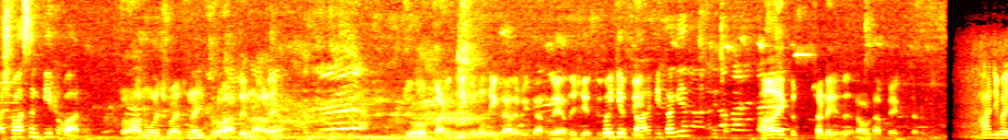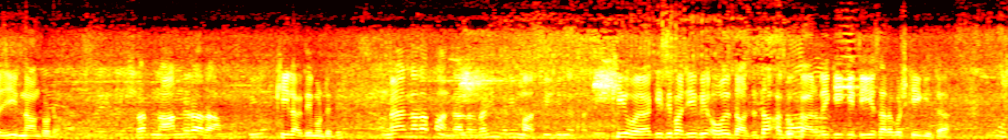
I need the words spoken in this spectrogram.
ਆਸ਼ਵਾਸਨ ਕੀ ਪਰਿਵਾਰ ਨੂੰ? ਪਰਿਵਾਰ ਨੂੰ ਆਸ਼ਵਾਸਨ ਹੈ ਜੀ ਪਰਿਵਾਰ ਦੇ ਨਾਲ ਆ। ਜੋ ਬਣਦੀ ਕਾਨੂੰਨੀ ਕਾਰਵਾਈ ਕਰ ਰਹੇ ਆ ਤੇ ਛੇਤੀ ਤੋਂ ਕੋਈ ਛੇਤੀ- ਗ੍ਰਿਫਤਾਰ ਕੀਤਾ ਗਿਆ? ਹਾਂ ਇੱਕ ਸਾਡੇ ਰਾਉਂਡ ਅਪ ਇੱਕ ਹਾਂਜੀ ਭਾਜੀ ਨਾਮ ਤੁਹਾਡਾ? ਸਰ ਨਾਮ ਮੇਰਾ ਰਾਮਮੂਰਤੀ ਹੈ। ਕੀ ਲੱਗਦੇ ਮੁੰਡੇ ਤੇ ਮੈਂ ਇਹਨਾਂ ਦਾ ਭਾਂਜਾ ਲੱਗਦਾ ਜੀ ਮੇਰੀ ਮਾਸੀ ਜੀ ਨੇ ਸਾਡੀ ਕੀ ਹੋਇਆ ਕੀ ਸੀ ਭਾਜੀ? ਵੀ ਉਹ ਦੱਸ ਦਿੱਤਾ ਅੱਗੋਂ ਕਾਰਵਾਈ ਕੀ ਕੀਤੀ ਹੈ ਸਾਰਾ ਕੁਝ ਕੀ ਕੀਤਾ? ਉਸ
